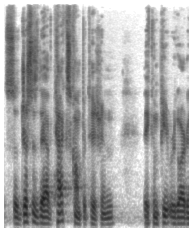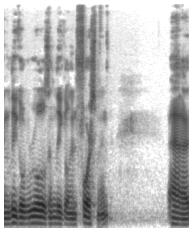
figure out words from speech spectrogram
So just as they have tax competition, they compete regarding legal rules and legal enforcement, uh,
